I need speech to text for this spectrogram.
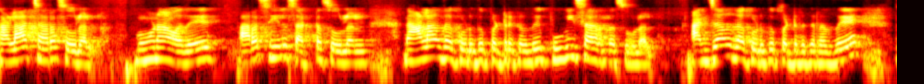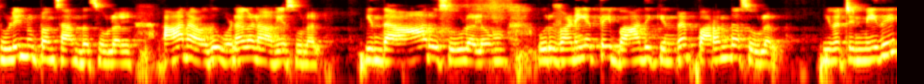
கலாச்சார சூழல். மூணாவது அரசியல் சட்ட சூழல். நாலாவதாக கொடுக்கப்பட்டிருக்கிறது புவி சார்ந்த சூழல். அஞ்சாவதாக கொடுக்கப்பட்டிருக்கிறது தொழில்நுட்பம் சார்ந்த சூழல். ஆறாவது உலகளாவிய சூழல். இந்த ஆறு சூழலும் ஒரு வணிகத்தை பாதிக்கின்ற பரந்த சூழல். இவற்றின் மீது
